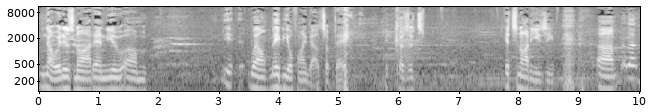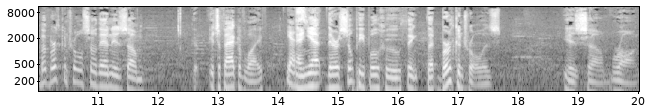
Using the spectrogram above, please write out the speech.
no, it is not, and you. Um, it, well, maybe you'll find out someday, because it's it's not easy. Um, but- but birth control, so then, is um, it's a fact of life. Yes. And yet, there are still people who think that birth control is is um, wrong.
